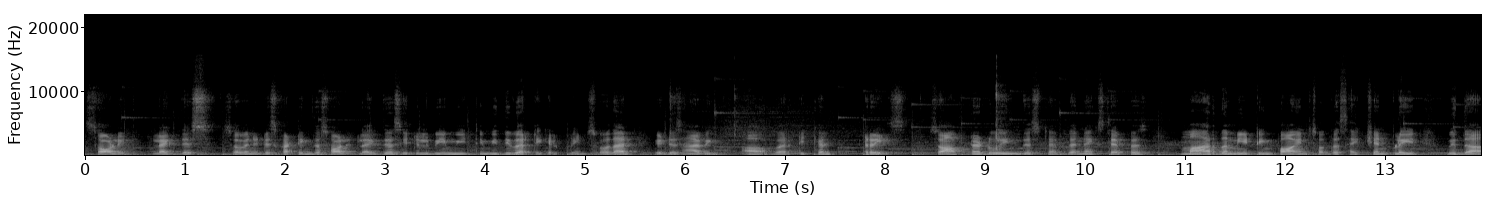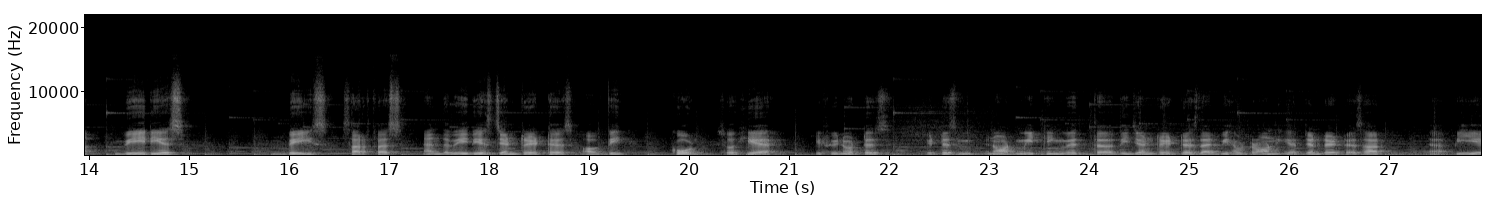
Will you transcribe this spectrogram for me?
solid like this. So when it is cutting the solid like this, it will be meeting with the vertical plane so that it is having a vertical trace. So after doing this step, the next step is mark the meeting points of the section plane with the various base surface and the various generators of the cone. So here, if you notice, it is not meeting with uh, the generators that we have drawn here. Generators are uh, PA,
